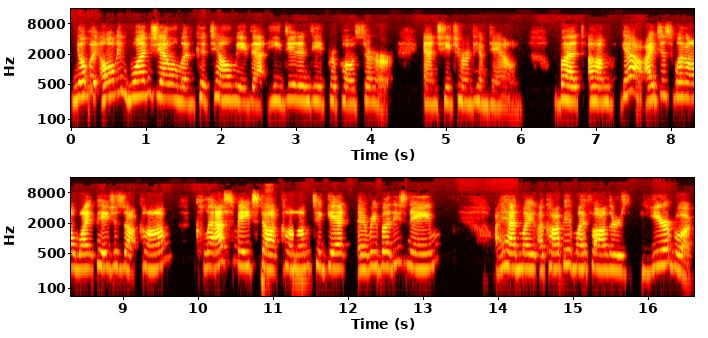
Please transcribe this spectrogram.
Nobody, only one gentleman could tell me that he did indeed propose to her, and she turned him down. But um, yeah, I just went on whitepages.com, classmates.com to get everybody's name. I had my a copy of my father's yearbook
